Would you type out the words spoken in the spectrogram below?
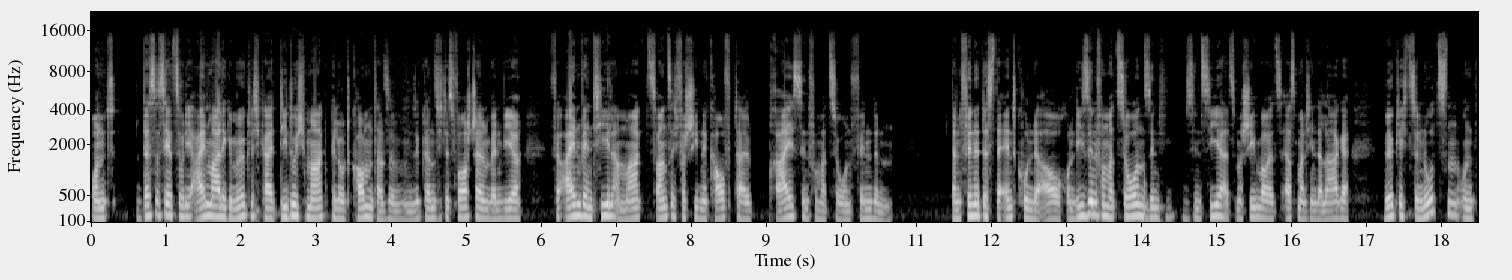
Und das ist jetzt so die einmalige Möglichkeit, die durch Marktpilot kommt. Also Sie können sich das vorstellen, wenn wir für ein Ventil am Markt 20 verschiedene Kaufteilpreisinformationen finden, dann findet es der Endkunde auch. Und diese Informationen sind, sind Sie als Maschinenbauer jetzt erstmalig in der Lage, wirklich zu nutzen und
